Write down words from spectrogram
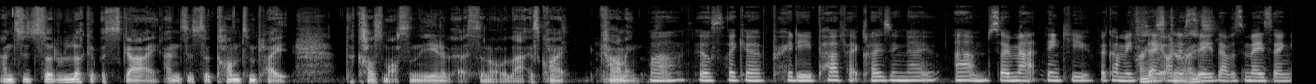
and to sort of look at the sky and to sort of contemplate the cosmos and the universe and all of that is quite calming. Well, feels like a pretty perfect closing note. Um, so, Matt, thank you for coming today. Thanks, Honestly, guys. that was amazing.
